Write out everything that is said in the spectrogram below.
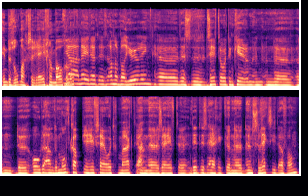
in de zondagse regen mogelijk. Ja, nee, dat is Annabel Jeuring. Eh, dus, eh, ze heeft ooit een keer een, een, een, eh, een, de ode aan de mondkapje heeft zij ooit gemaakt. En eh, zij heeft, eh, dit is eigenlijk een, eh, een selectie daarvan.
